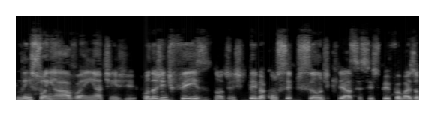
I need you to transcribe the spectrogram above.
nem sonhava em atingir. Quando a gente fez, a gente teve a concepção de criar a CCSP, foi mais ou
